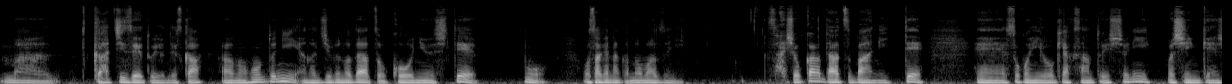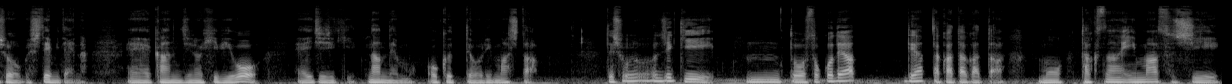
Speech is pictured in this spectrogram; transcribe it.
まあガチ勢というんですか？あの本当にあの自分のダーツを購入してもうお酒なんか飲まずに最初からダーツバーに行って、えー、そこにいるお客さんと一緒に真剣勝負してみたいな、えー、感じの日々を、えー、一時期何年も送っておりましたで正直うんとそこで出会った方々もたくさんいますし、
